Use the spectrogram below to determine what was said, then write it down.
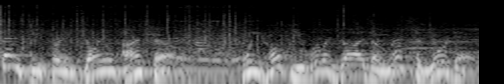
Thank you for enjoying our show. We hope you will enjoy the rest of your day.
